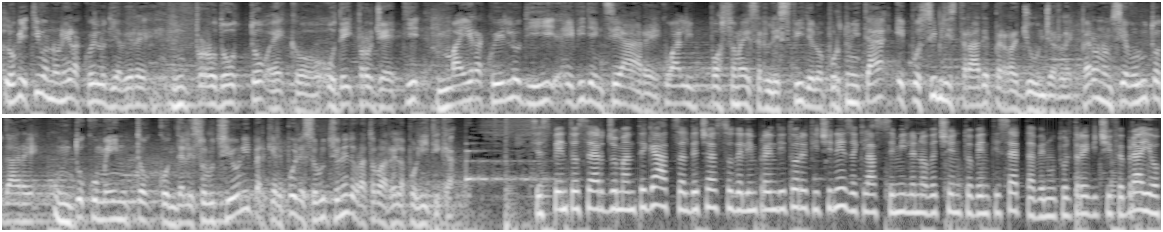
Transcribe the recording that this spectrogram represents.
L'obiettivo non era quello di avere un prodotto ecco, o dei progetti, ma era quello di evidenziare quali quali possono essere le sfide, le opportunità e possibili strade per raggiungerle. Però non si è voluto dare un documento con delle soluzioni perché poi le soluzioni dovrà trovare la politica. Si è spento Sergio Mantegazza al decesso dell'imprenditore ticinese classe 1927 avvenuto il 13 febbraio,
